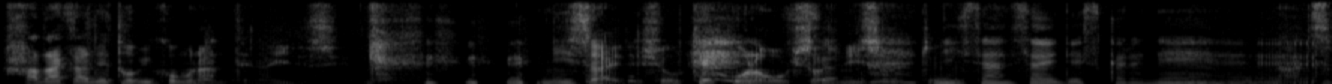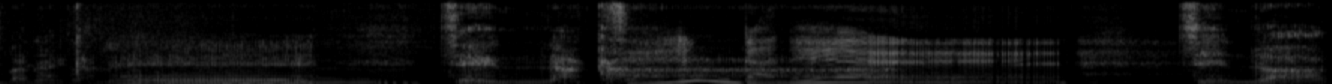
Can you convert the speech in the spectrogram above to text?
裸で飛び込むなんてないいですよ。2歳でしょ？結構な大きさで2歳って。ね二三歳ですからね。夏場なんかね。全裸か。全裸ね。全裸。で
